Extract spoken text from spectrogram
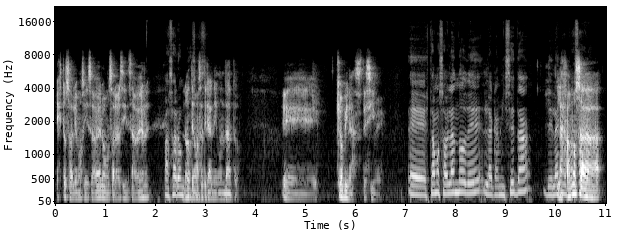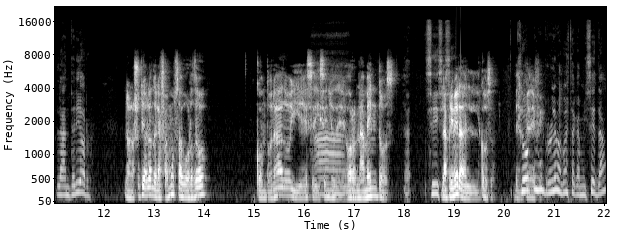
Esto es Hablemos sin saber, vamos a hablar sin saber. Pasaron No te vamos a tirar ningún dato. Eh, ¿Qué opinas? Decime. Eh, estamos hablando de la camiseta del año La famosa- pasado, la anterior. No, no, yo estoy hablando de la famosa Bordeaux con dorado y ese diseño de Ah. ornamentos. Sí, sí, la sí. primera del coso, del Yo tengo un problema con esta camiseta.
